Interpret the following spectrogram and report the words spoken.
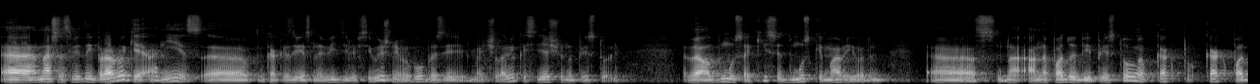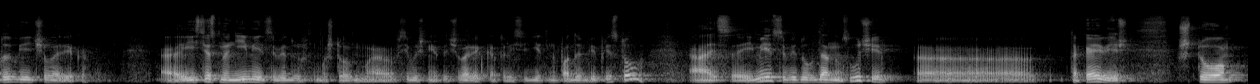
Э, наши святые пророки, они, э, как известно, видели Всевышнего в образе человека, сидящего на престоле. Валдмус Акис и Дмус Кемар Йодом. Э, а наподобие престола, как, как подобие человека. Естественно, не имеется в виду, что Всевышний это человек, который сидит на подобии престола, а имеется в виду в данном случае такая вещь, что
